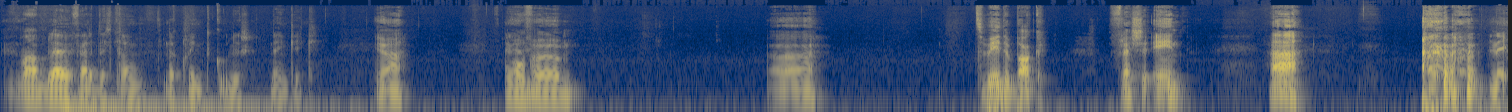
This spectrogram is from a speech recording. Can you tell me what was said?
We blijven verder dan. Dat klinkt cooler, denk ik. Ja, Of ehm eh, tweede bak, flesje 1. Ha! nee,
